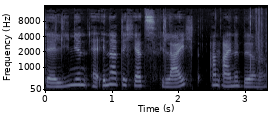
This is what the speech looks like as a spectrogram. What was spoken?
der Linien erinnert dich jetzt vielleicht an eine Birne.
